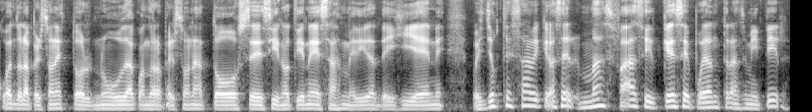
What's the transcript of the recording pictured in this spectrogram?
cuando la persona estornuda, cuando la persona tose, si no tiene esas medidas de higiene, pues ya usted sabe que va a ser más fácil que se puedan transmitir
